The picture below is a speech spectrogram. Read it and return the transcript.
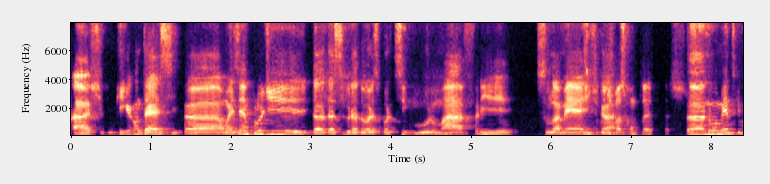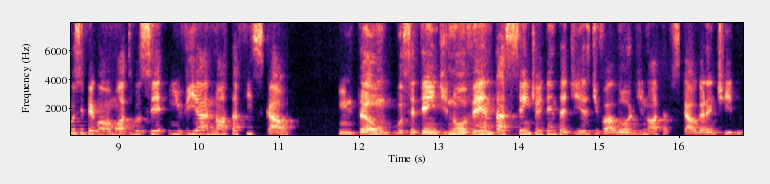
Ah, o que, que acontece? Uh, um exemplo de, da, das seguradoras, Porto Seguro, Mafre, Sul América. mais completas. Uh, no momento que você pegou uma moto, você envia a nota fiscal. Então, você tem de 90 a 180 dias de valor de nota fiscal garantido.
